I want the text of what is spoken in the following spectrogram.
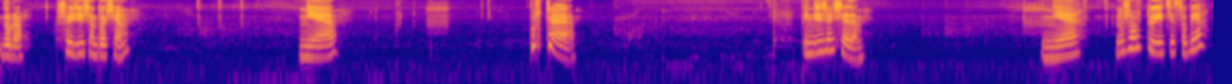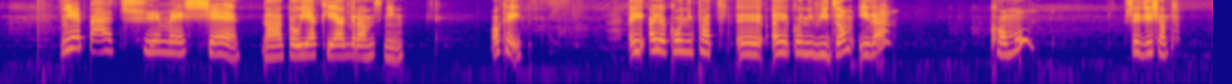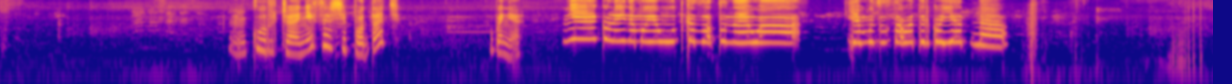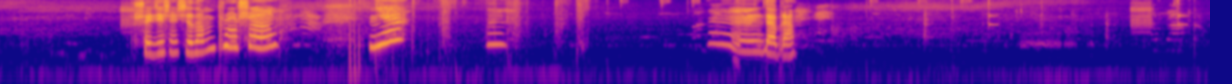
Dobra. 68. Nie. Kurczę. 57. Nie. No żartujecie sobie? Nie patrzymy się na to, jak ja gram z nim. Okej. Ej, a jak oni pat... y, a jak oni widzą? Ile? Komu? 60. Mm, Kurczę, nie chcesz się poddać? Chyba nie. Nie, kolejna moja łódka zatonęła! Jemu została tylko jedna. 67, proszę. Nie? Mm. Mm, dobra.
